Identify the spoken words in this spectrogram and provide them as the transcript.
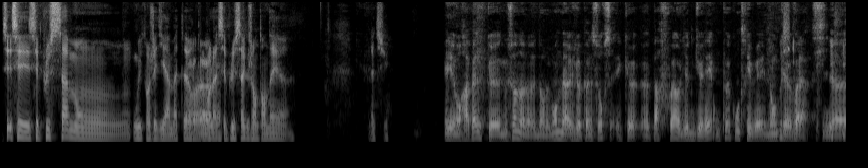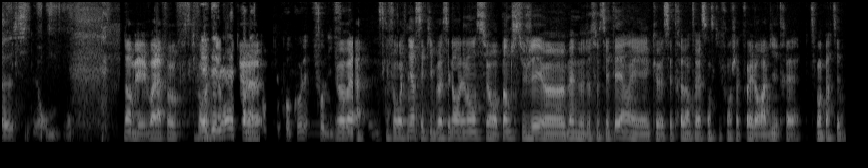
C'est plus ça mon oui quand j'ai dit amateur, voilà c'est plus ça que j'entendais là-dessus. Et on rappelle que nous sommes dans le, dans le monde merveilleux de l'open source et que euh, parfois, au lieu de gueuler, on peut contribuer. Donc euh, voilà, si, euh, si on, Non, mais voilà, faut, ce qu'il faut retenir, les que- élèves, c'est trop cool. Il faut, il faut- Ouais, voilà. Ce qu'il faut retenir, c'est qu'ils bossent énormément sur plein de sujets, euh, même de société, hein, et que c'est très intéressant ce qu'ils font à chaque fois, et leur avis est très extrêmement pertinent.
